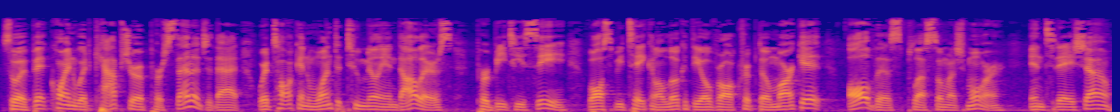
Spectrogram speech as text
So if Bitcoin would capture a percentage of that, we're talking one to two million dollars per BTC. We'll also be taking a look at the overall crypto market, all this plus so much more in today's show.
